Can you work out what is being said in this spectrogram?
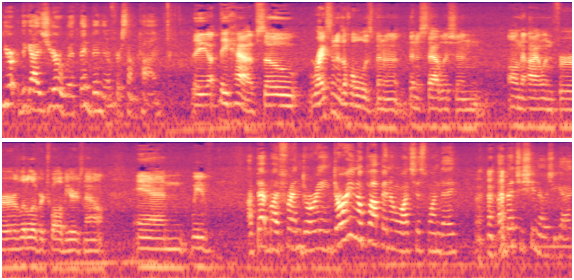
you're the guys you're with, they've been there for some time. They uh, they have. So Ryson as a whole has been a, been established in, on the island for a little over 12 years now, and we've I bet my friend Doreen, Doreen will pop in and watch this one day. I bet you she knows you guys.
